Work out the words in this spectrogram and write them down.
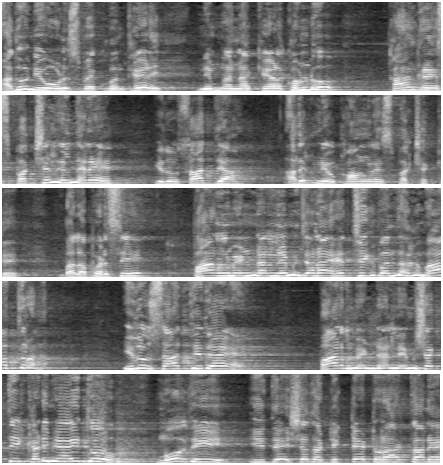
ಅದು ನೀವು ಉಳಿಸ್ಬೇಕು ಅಂತ ಹೇಳಿ ನಿಮ್ಮನ್ನು ಕೇಳಿಕೊಂಡು ಕಾಂಗ್ರೆಸ್ ಪಕ್ಷನಿಂದಲೇ ಇದು ಸಾಧ್ಯ. ಅದಕ್ಕೆ ನೀವು ಕಾಂಗ್ರೆಸ್ ಪಕ್ಷಕ್ಕೆ ಬಲಪಡಿಸಿ, ಪಾರ್ಲಿಮೆಂಟ್ನಲ್ಲಿ ನಿಮ್ಮ ಜನ ಹೆಚ್ಚಿಗೆ ಬಂದಾಗ ಮಾತ್ರ ಇದು ಸಾಧ್ಯತೆ ಪಾರ್ಲಿಮೆಂಟ್ನಲ್ಲಿ ನಿಮ್ಮ ಶಕ್ತಿ ಕಡಿಮೆ ಆಯಿತು. ಮೋದಿ ಈ ದೇಶದ ಡಿಕ್ಟೇಟರ್ ಆಗ್ತಾನೆ.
